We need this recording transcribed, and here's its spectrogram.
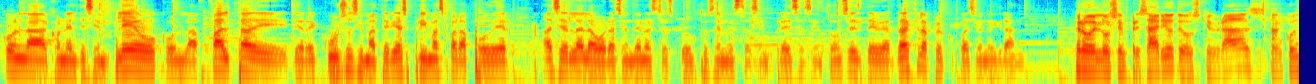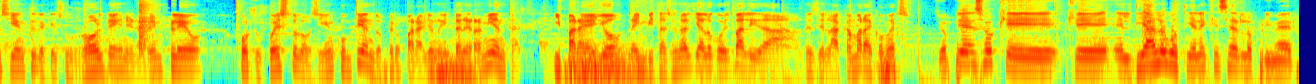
con, la, con el desempleo, con la falta de, de, recursos y materias primas para poder hacer la elaboración de nuestros productos en nuestras empresas. Entonces, de verdad que la preocupación es grande. Pero los empresarios de Dos Quebradas están conscientes de que su rol de generar empleo, por supuesto, lo siguen cumpliendo, pero para ello necesitan herramientas. Y para ello la invitación al diálogo es válida desde la Cámara de Comercio. Yo pienso que, que el diálogo tiene que ser lo primero.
